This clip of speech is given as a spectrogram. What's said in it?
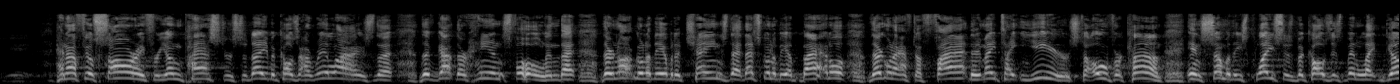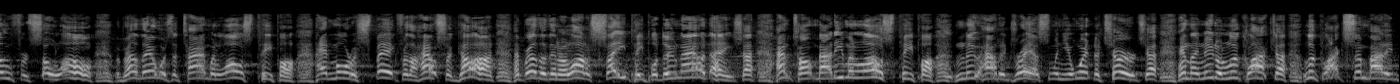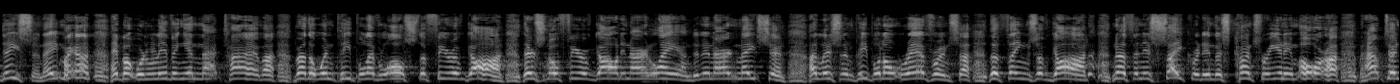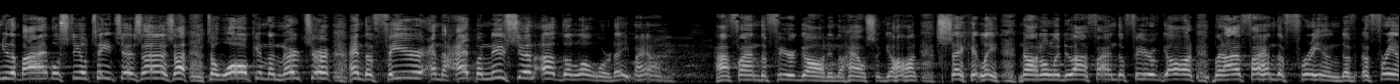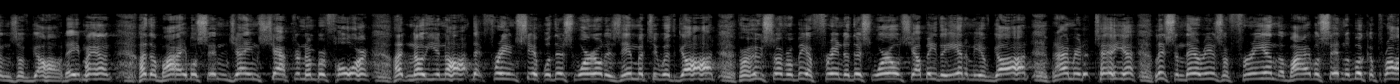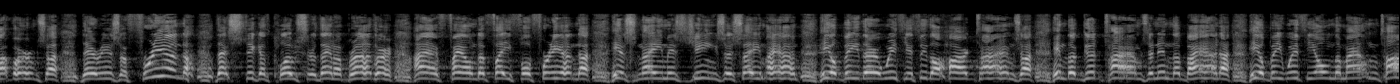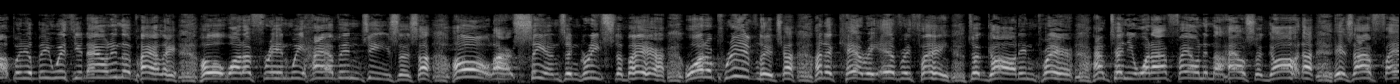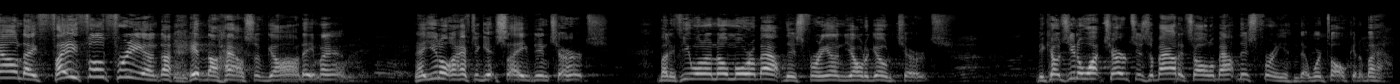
And I feel sorry for young pastors today because I realize that they've got their hands full and that they're not going to be able to change that. That's going to be a battle. They're going to have to fight that it may take years to overcome in some of these places because it's been let go for so long. But brother, there was a time when lost people had more respect for the house of God, and brother, than a lot of saved people do nowadays. I'm talking about even lost people knew how to dress when you went to church, and they knew to look like uh, look like somebody decent. Amen. And but we're living in that time time, uh, brother, when people have lost the fear of God. There's no fear of God in our land and in our nation. Uh, listen, people don't reverence uh, the things of God. Nothing is sacred in this country anymore. But I'm telling you, the Bible still teaches us to walk in the nurture and the fear and the admonition of the Lord. Amen. I find the fear of God in the house of God. Secondly, not only do I find the fear of God, but I find the friend of the friends of God. Amen. Uh, the Bible said in James chapter number four, uh, know you not that friendship with this world is enmity with God? For whosoever be a friend of this world shall be the enemy of God. But I'm here to tell you, listen, there is a friend. The Bible said in the book of Proverbs, uh, there is a friend that sticketh closer than a brother. I have found a faithful friend. His name is Jesus. Amen. He'll be there with you you through the hard times, uh, in the good times, and in the bad. Uh, he'll be with you on the mountaintop, and he'll be with you down in the valley. Oh, what a friend we have in Jesus. Uh, all our sins and griefs to bear. What a privilege uh, to carry everything to God in prayer. I'm telling you what I found in the house of God is I found a faithful friend in the house of God. Amen. Now, you don't have to get saved in church. But if you want to know more about this friend, you ought to go to church. Because you know what church is about? It's all about this friend that we're talking about.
